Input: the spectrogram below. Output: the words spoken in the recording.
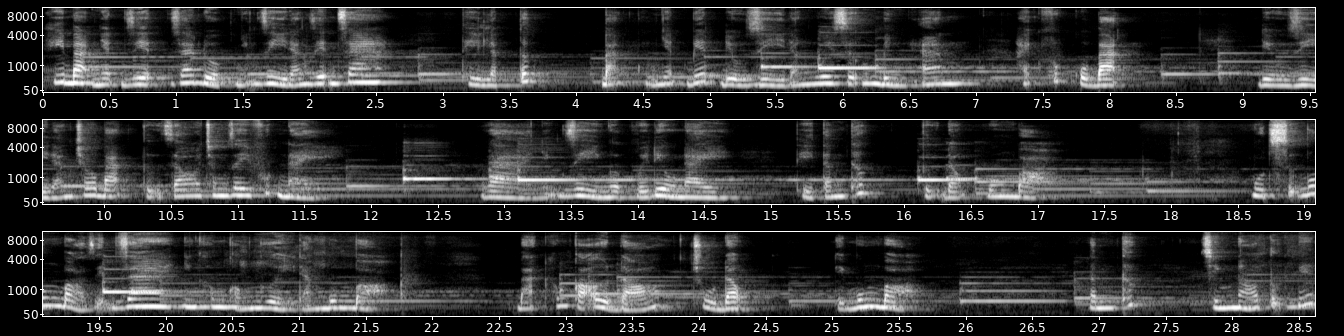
Khi bạn nhận diện ra được những gì đang diễn ra, thì lập tức bạn cũng nhận biết điều gì đang nuôi dưỡng bình an, hạnh phúc của bạn, điều gì đang cho bạn tự do trong giây phút này. Và những gì ngược với điều này thì tâm thức tự động buông bỏ. Một sự buông bỏ diễn ra nhưng không có người đang buông bỏ. Bạn không có ở đó chủ động để buông bỏ. Tâm thức chính nó tự biết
